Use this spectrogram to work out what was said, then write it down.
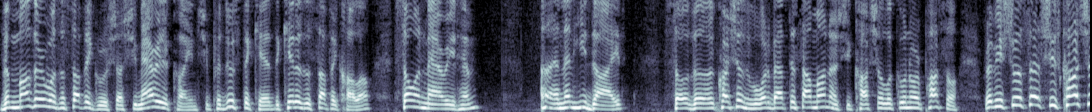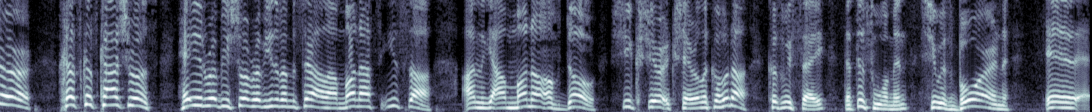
the mother was a suffix grusha. She married a kohen. She produced a kid. The kid is a suffix chalal. Someone married him, and then he died. So the question is, what about this almana? She kosher, lakuna, or pasul? Rabbi Yeshua says she's kosher. Cheskas kashrus. Hey, Rabbi Yeshua, Rabbi Yehuda ben Meser, al almanas isa. On the almana of dough, she kshir lakahuna. Because we say that this woman, she was born in,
